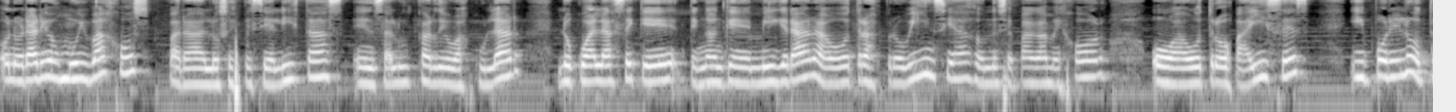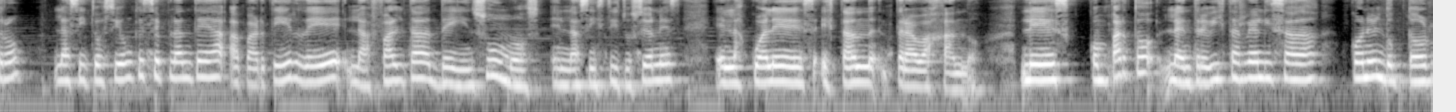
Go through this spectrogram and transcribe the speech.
honorarios muy bajos para los especialistas en salud cardiovascular, lo cual hace que tengan que migrar a otras provincias donde se paga mejor o a otros países. Y por el otro, la situación que se plantea a partir de la falta de insumos en las instituciones en las cuales están trabajando. Les comparto la entrevista realizada con el doctor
